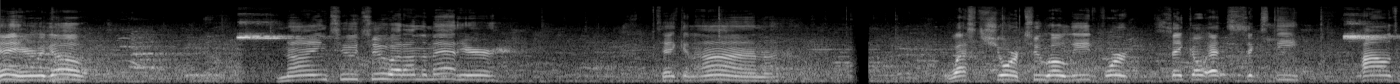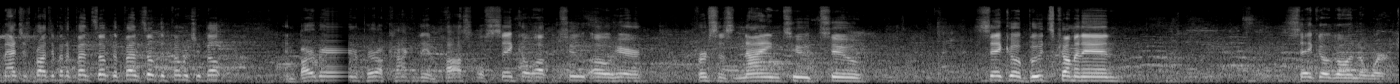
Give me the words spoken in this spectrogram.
Okay, here we go. 9-2-2 out on the mat here. Taking on West Shore 2-0 lead for Seiko at 60 pounds. Match is brought to you by Defense Soap, Defense Soap, What You Built. And Barbarian Apparel conquered the impossible. Seiko up 2-0 here versus 9-2-2. Seiko boots coming in. Seiko going to work.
